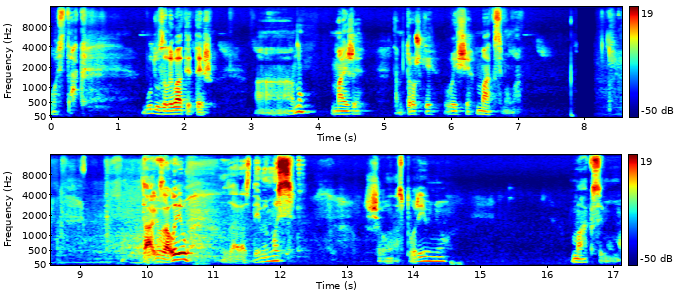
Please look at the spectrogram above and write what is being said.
Ось так. буду заливати теж. А, ну, майже там трошки вище максимума. Так, залив. Зараз дивимось, що у нас по рівню. Максимум.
